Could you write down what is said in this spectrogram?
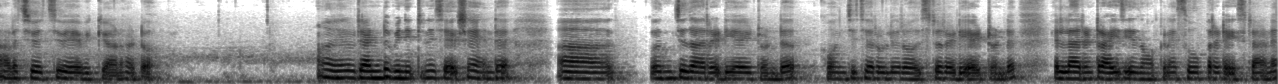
അടച്ച് വെച്ച് വേവിക്കുകയാണ് കേട്ടോ. രണ്ട് മിനിറ്റിന് ശേഷം എന്റെ കൊഞ്ച് ഇതാ റെഡി ആയിട്ടുണ്ട്. കൊഞ്ച് ചെറുള്ളി റോസ്റ്റ് റെഡി ആയിട്ടുണ്ട്. എല്ലാവരും ട്രൈ ചെയ്ത് നോക്കണേ. സൂപ്പർ ടേസ്റ്റാണ്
